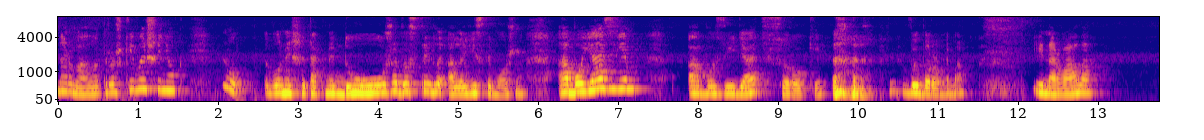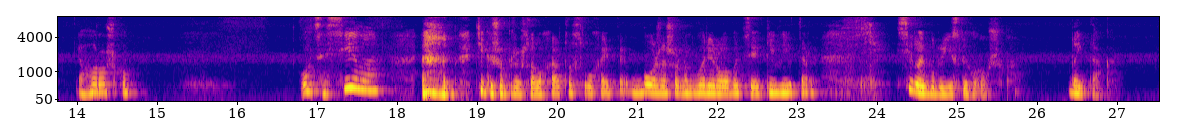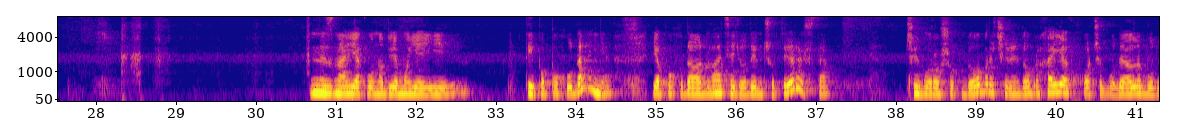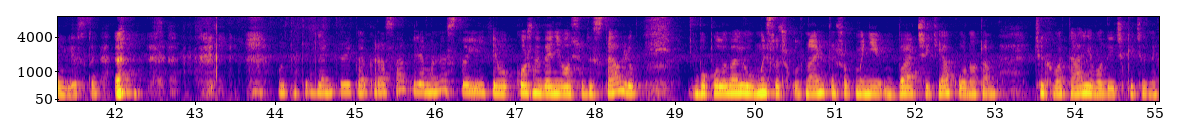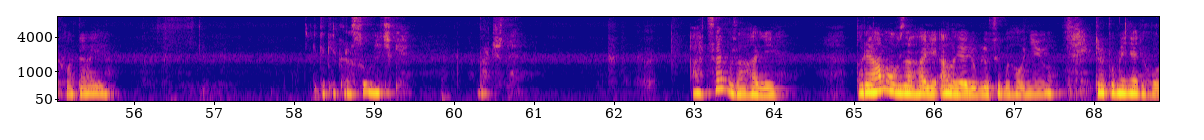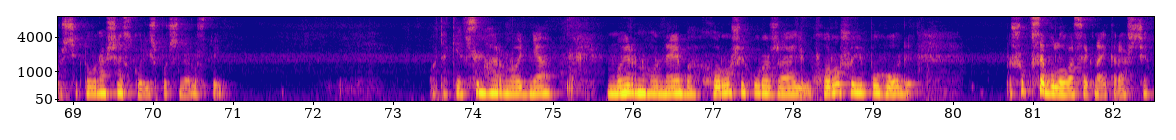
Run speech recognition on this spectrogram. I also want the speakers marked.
Speaker 1: Нарвала трошки вишеньок. Ну, вони ще так не дуже достигли, але їсти можна. Або я з'їм, або з'їдять сороки. Вибору нема. І нарвала горошку. Оце сіла. Тільки що прийшла в хату, слухайте. Боже, що на дворі робиться, який вітер. Сіла і буду їсти горошок. Да й так. Не знаю, як воно для моєї типу похудання. Я похудала 21 400. Чи горошок добре, чи не добре. Хай як хоче буде, але буду їсти. Ось таке, гляньте, яка краса біля мене стоїть. Я кожен день його сюди ставлю, бо поливаю в мисочку, знаєте, щоб мені бачити, як воно там, чи хватає водички, чи не хватає. Такі красунечки. Бачите. А це взагалі. Прямо взагалі, але я люблю цю бегонію. Треба поміняти горщик, то вона ще скоріш почне рости. Отаке. Всім гарного дня, мирного неба, хороших урожаїв, хорошої погоди. Щоб все було у вас як найкраще.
